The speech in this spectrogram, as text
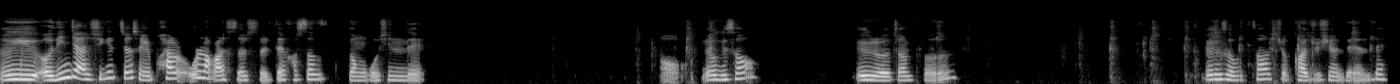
여기 어딘지 아시겠죠? 저희 팔 올라갔었을 때 갔었던 곳인데. 어 여기서 여기로 점프 여기서부터 쭉 가주시면 되는데.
